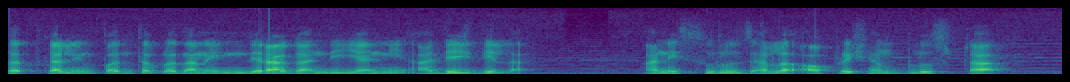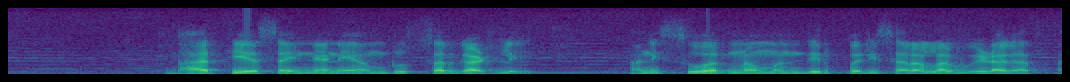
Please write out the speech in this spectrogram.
तत्कालीन पंतप्रधान इंदिरा गांधी यांनी आदेश दिला आणि सुरू झालं ऑपरेशन ब्लू स्टार. भारतीय सैन्याने अमृतसर गाठले आणि सुवर्ण मंदिर परिसराला वेढा घातला.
